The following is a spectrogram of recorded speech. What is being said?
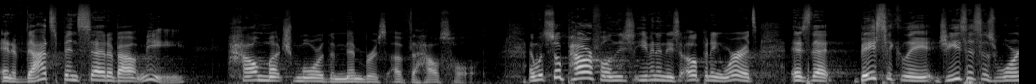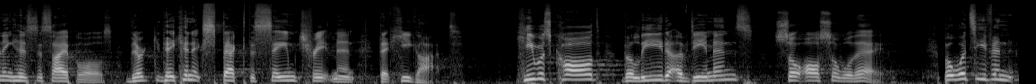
And if that's been said about me, how much more the members of the household? And what's so powerful, in these, even in these opening words, is that basically Jesus is warning his disciples they can expect the same treatment that he got. He was called the lead of demons, so also will they. But what's even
